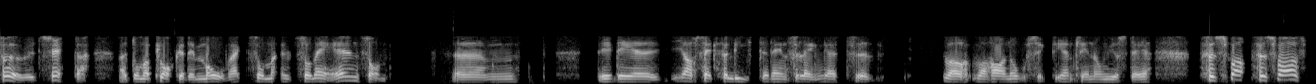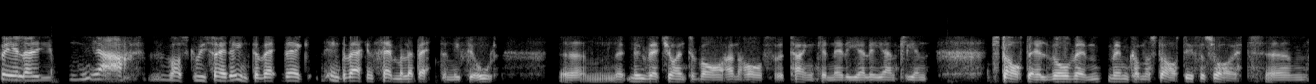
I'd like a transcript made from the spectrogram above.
förutsätter att de har plockat en målvakt som, som är en sån. Ehm, det, det, jag har sett för lite än så länge att eh, vad, vad har en åsikt egentligen om just det. Försvar, försvarsspelare, ja, vad ska vi säga, det är inte, det är inte varken sämre eller bättre än i fjol. Um, nu vet jag inte vad han har för tanken när det gäller egentligen startelva och vem, vem kommer starta i försvaret. Um,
